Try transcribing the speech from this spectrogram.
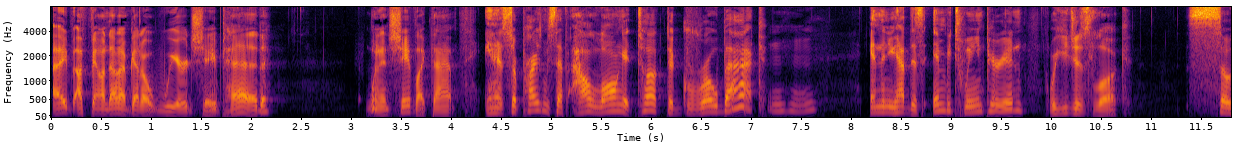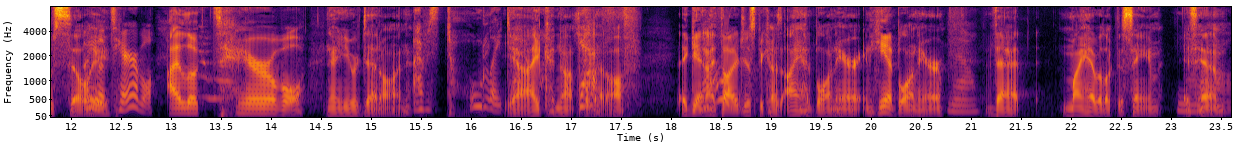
I, I found out I've got a weird shaped head when it's shaved like that, and it surprised me, Steph, how long it took to grow back. Mm-hmm. And then you have this in between period where you just look so Oh, silly. you look terrible. I look terrible. No, you were dead on. I was totally. Yeah, I could on. not pull Yes. that off. Again, I thought it just because I had blonde hair and he had blonde hair No. that my head would look the same as him.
